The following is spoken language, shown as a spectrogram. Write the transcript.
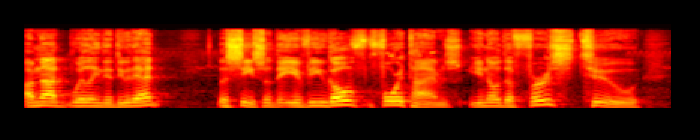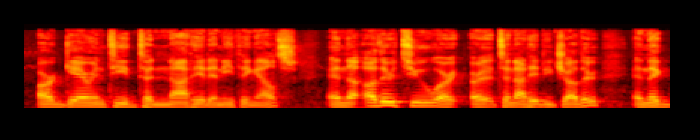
I'm not willing to do that. Let's see. So the, if you go four times, you know the first two are guaranteed to not hit anything else. And the other two are, are to not hit each other. And the,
